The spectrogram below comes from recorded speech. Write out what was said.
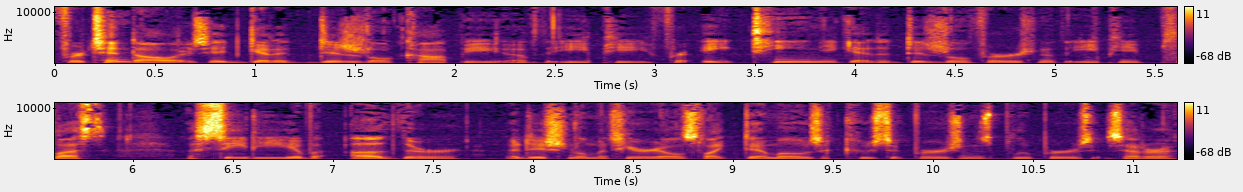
for ten dollars, you'd get a digital copy of the EP. For eighteen, you get a digital version of the EP plus a CD of other additional materials like demos, acoustic versions, bloopers, etc.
